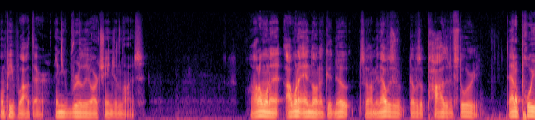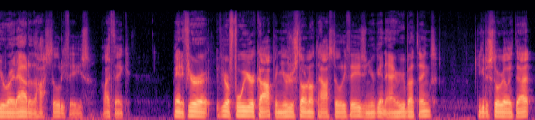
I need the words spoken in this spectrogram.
on people out there, and you really are changing lives. I don't want to. I want to end on a good note. So I mean, that was a, that was a positive story. That'll pull you right out of the hostility phase. I think, man. If you're a, if you're a four year cop and you're just starting out the hostility phase and you're getting angry about things, you get a story like that,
